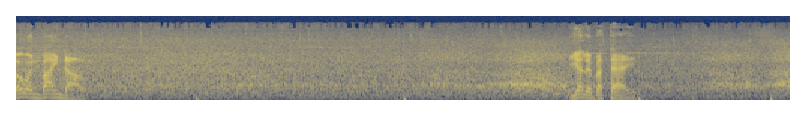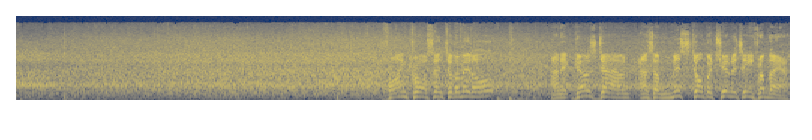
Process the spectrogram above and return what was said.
Owen Wijndal. Jelle Bataille. Fine cross into the middle. And it goes down as a missed opportunity from there.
